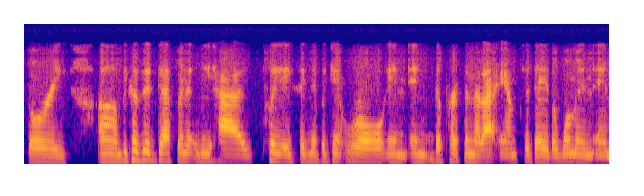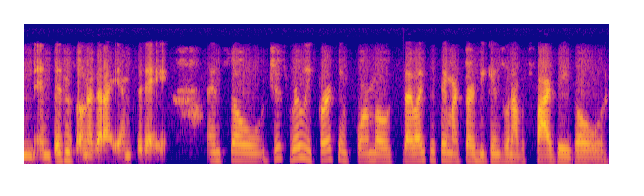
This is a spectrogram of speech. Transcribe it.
story, um, because it definitely has played a significant role in, in the person that I am today, the woman and, and business owner that I am today. And so, just really first and foremost, I like to say my story begins when I was five days old,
